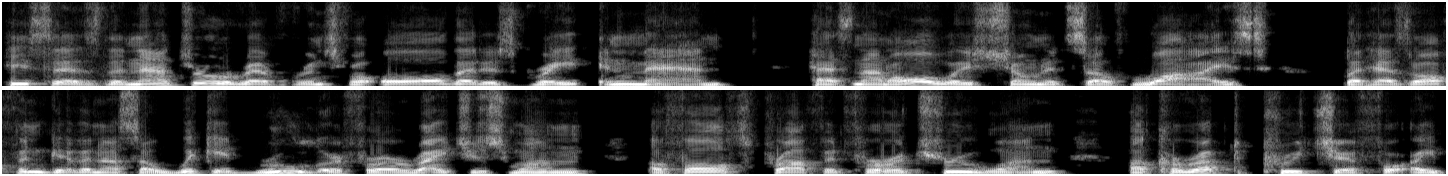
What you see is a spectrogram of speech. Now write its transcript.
He says the natural reverence for all that is great in man has not always shown itself wise, but has often given us a wicked ruler for a righteous one, a false prophet for a true one, a corrupt preacher for a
